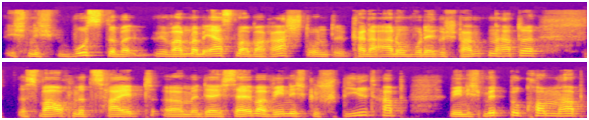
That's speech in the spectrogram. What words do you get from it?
ich nicht wusste, weil wir waren beim ersten Mal überrascht und keine Ahnung, wo der gestanden hatte. Das war auch eine Zeit, ähm, in der ich selber wenig gespielt habe, wenig mitbekommen habe.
